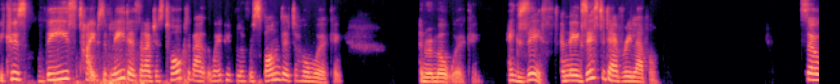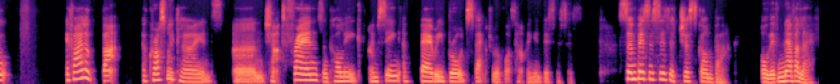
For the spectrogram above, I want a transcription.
because these types of leaders that I've just talked about, the way people have responded to home working, and remote working exist, and they exist at every level. So if I look back across my clients and chat to friends and colleagues, I'm seeing a very broad spectrum of what's happening in businesses. Some businesses have just gone back or they've never left,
